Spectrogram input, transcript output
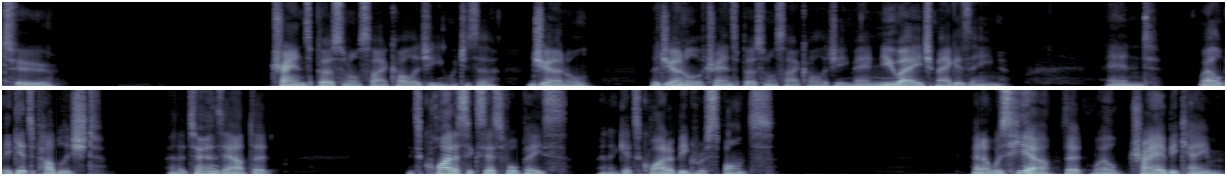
to Transpersonal Psychology, which is a journal the Journal of Transpersonal Psychology, and New Age magazine. And, well, it gets published. And it turns out that it's quite a successful piece and it gets quite a big response. And it was here that, well, Treya became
